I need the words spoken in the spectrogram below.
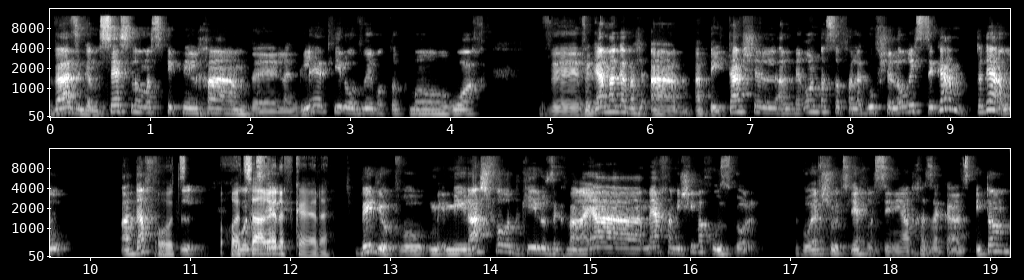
ואז גם סס לא מספיק נלחם ולנגלה כאילו עוברים אותו כמו רוח ו- וגם אגב הבעיטה של אלמרון בסוף על הגוף של אוריס זה גם, אתה יודע, הוא הדף... הוא, הוא עצר אלף כאלה. בדיוק, מרשפורד כאילו זה כבר היה 150 אחוז גול והוא איכשהו הצליח לשים יד חזקה. אז פתאום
